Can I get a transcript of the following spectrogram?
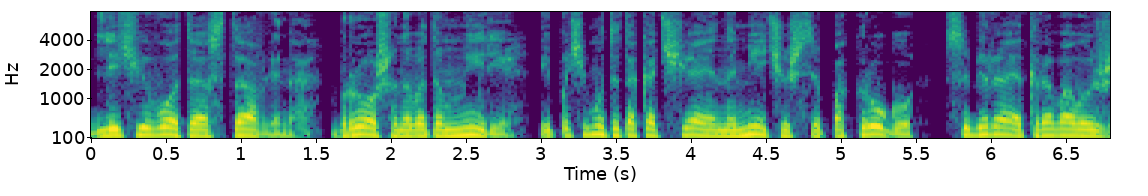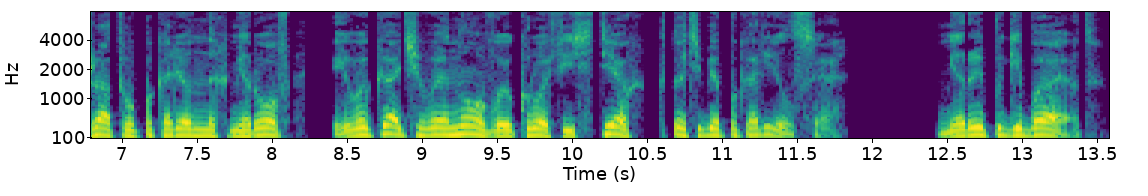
Для чего ты оставлена, брошена в этом мире, и почему ты так отчаянно мечешься по кругу, собирая кровавую жатву покоренных миров и выкачивая новую кровь из тех, кто тебе покорился? Миры погибают,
